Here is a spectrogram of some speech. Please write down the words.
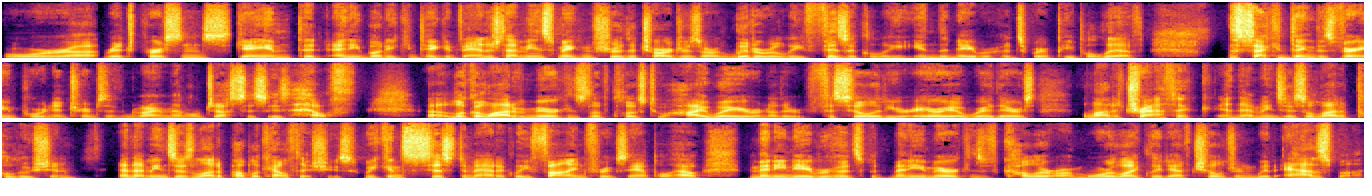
or a rich person's game, that anybody can take advantage. That means making sure the chargers are literally physically in the neighborhoods where people live. The second thing that's very important in terms of environmental justice is health. Uh, look, a lot of Americans live close to a highway or another facility or area where there's a lot of traffic, and that means there's a lot of pollution. And that means there's a lot of public health issues. We can systematically find, for example, how many neighborhoods with many Americans of color are more likely to have children with asthma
